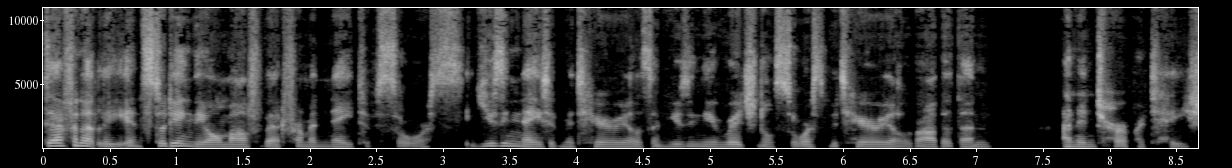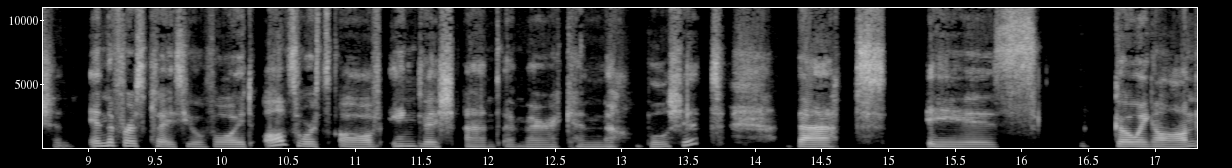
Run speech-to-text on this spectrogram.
definitely in studying the Ogham alphabet from a native source, using native materials and using the original source material rather than an interpretation. In the first place, you avoid all sorts of English and American bullshit that is going on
